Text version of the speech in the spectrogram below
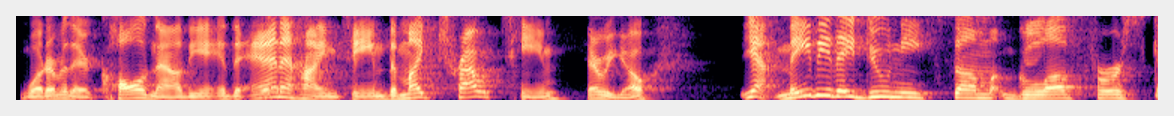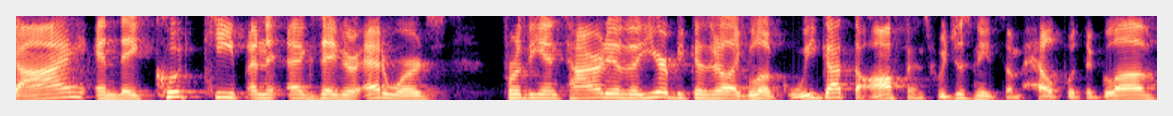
whatever they're called now, the the Anaheim team, the Mike Trout team. There we go. yeah, maybe they do need some glove first guy, and they could keep an Xavier Edwards for the entirety of the year because they're like, look, we got the offense. We just need some help with the glove.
